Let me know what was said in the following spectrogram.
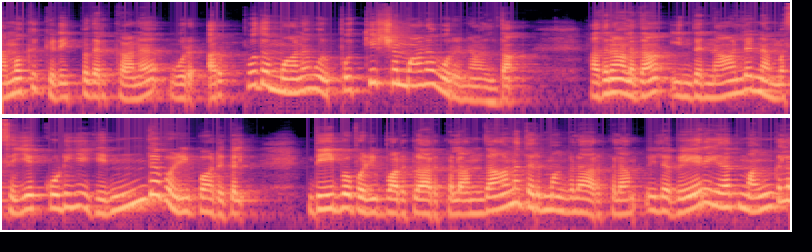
நமக்கு கிடைப்பதற்கான ஒரு அற்புதமான ஒரு பொக்கிஷமான ஒரு நாள் தான் அதனால தான் இந்த நாளில் நம்ம செய்யக்கூடிய எந்த வழிபாடுகள் தீப வழிபாடுகளாக இருக்கலாம் தான தர்மங்களாக இருக்கலாம் இல்லை வேறு ஏதாவது மங்கள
